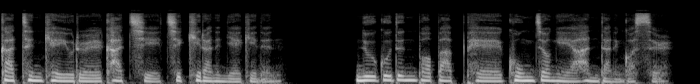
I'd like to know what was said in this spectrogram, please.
같은 계율을 같이 지키라는 얘기는 누구든 법 앞에 공정해야 한다는 것을,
